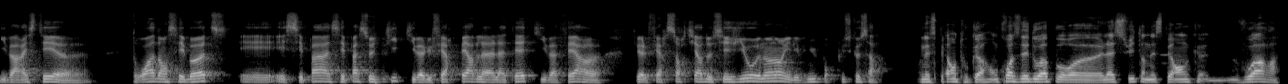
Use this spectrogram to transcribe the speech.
va rester euh, droit dans ses bottes. Et, ce n'est pas, pas ce titre qui va lui faire perdre la, tête, qui va, faire, euh, qui va le faire sortir de ses JO. Non, non, il est venu pour plus que ça. On espère en tout cas. On croise les doigts pour la suite en espérant voir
